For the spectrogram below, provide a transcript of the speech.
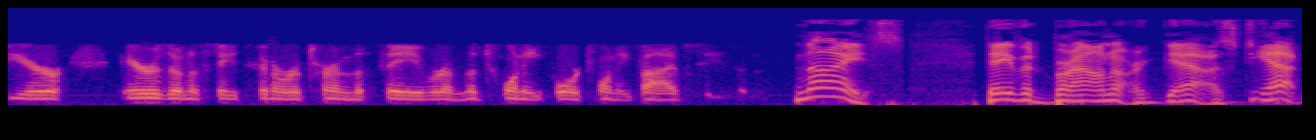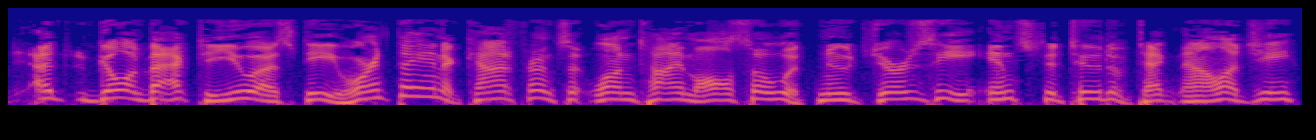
year. Arizona State's going to return the favor in the 24-25 season. Nice. David Brown, our guest. Yeah, going back to USD, weren't they in a conference at one time also with New Jersey Institute of Technology?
